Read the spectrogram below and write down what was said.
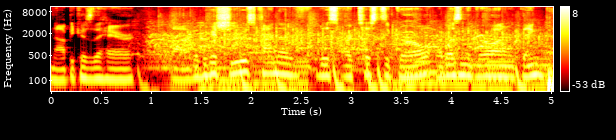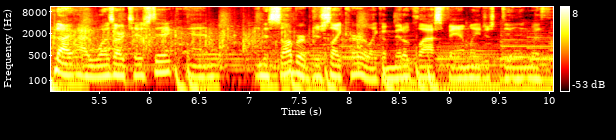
not because of the hair, uh, but because she was kind of this artistic girl. I wasn't a girl, I don't think, but I, I was artistic and in a suburb just like her, like a middle class family, just dealing with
